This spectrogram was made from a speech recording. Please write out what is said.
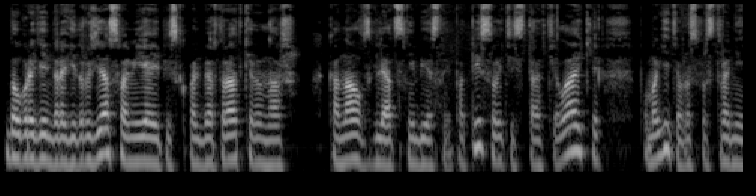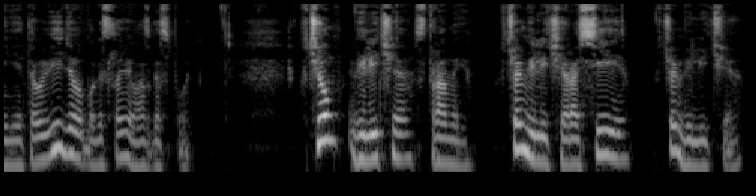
Добрый день, дорогие друзья, с вами я, епископ Альберт Раткин, наш канал «Взгляд с небесный». Подписывайтесь, ставьте лайки, помогите в распространении этого видео, благослови вас Господь. В чем величие страны? В чем величие России? В чем величие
